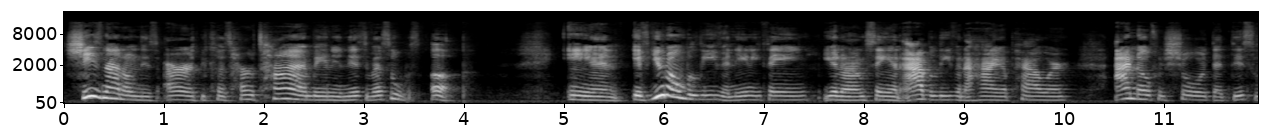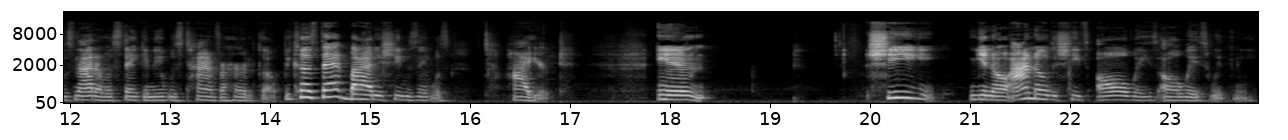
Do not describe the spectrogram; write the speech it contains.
She's not on this earth because her time being in this vessel was up. And if you don't believe in anything, you know what I'm saying? I believe in a higher power. I know for sure that this was not a mistake and it was time for her to go because that body she was in was tired. And she, you know, I know that she's always, always with me.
